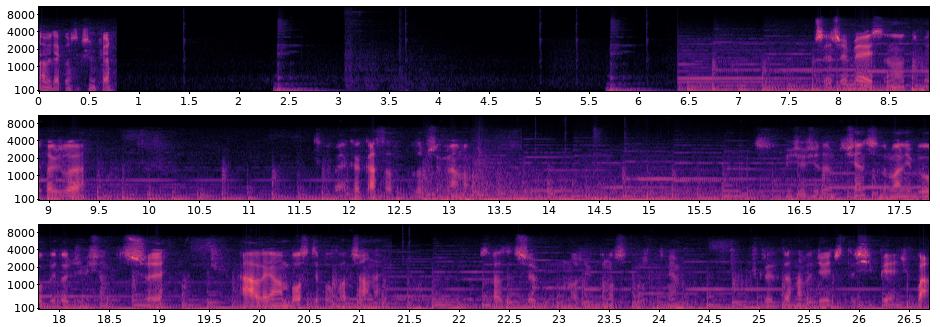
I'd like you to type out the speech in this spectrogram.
Mamy taką skrzynkę. Trzecie miejsce, no to nie tak źle. Chyba jaka kasa za przegraną. 57 tysięcy, normalnie byłoby do 93, ale ja mam bosty powłączane. Z razy 3 mnożnik bonusów różnych, nie? W kredytach nawet 9,45. Wow.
